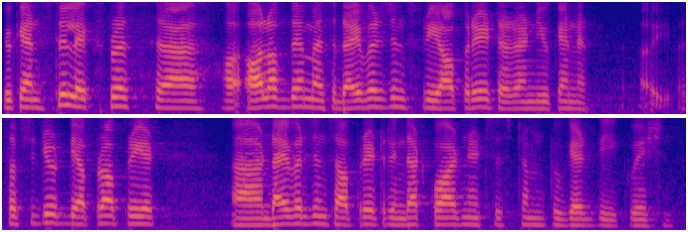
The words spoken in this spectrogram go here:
you can still express uh, all of them as a divergence free operator and you can uh, substitute the appropriate uh, divergence operator in that coordinate system to get the equations.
